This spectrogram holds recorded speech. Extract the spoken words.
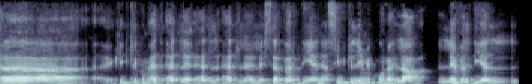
آه، كي قلت لكم هاد هاد هاد هاد les serveurs DNS يمكن لهم يكونوا على ال level ديال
